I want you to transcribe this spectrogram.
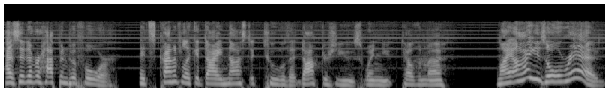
Has it ever happened before? It's kind of like a diagnostic tool that doctors use when you tell them, uh, "My eye is all red."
